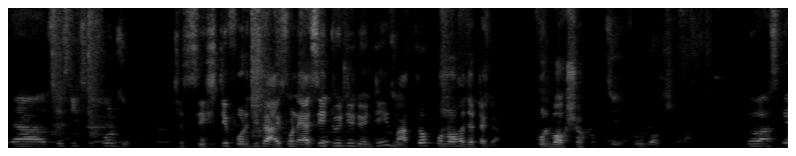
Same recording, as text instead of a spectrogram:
এটা হচ্ছে sixty four GB sixty four GB iPhone SE twenty twenty মাত্র পনেরো হাজার টাকা। ফুল বক্স সহ। জি ফুল বক্স তো আজকে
